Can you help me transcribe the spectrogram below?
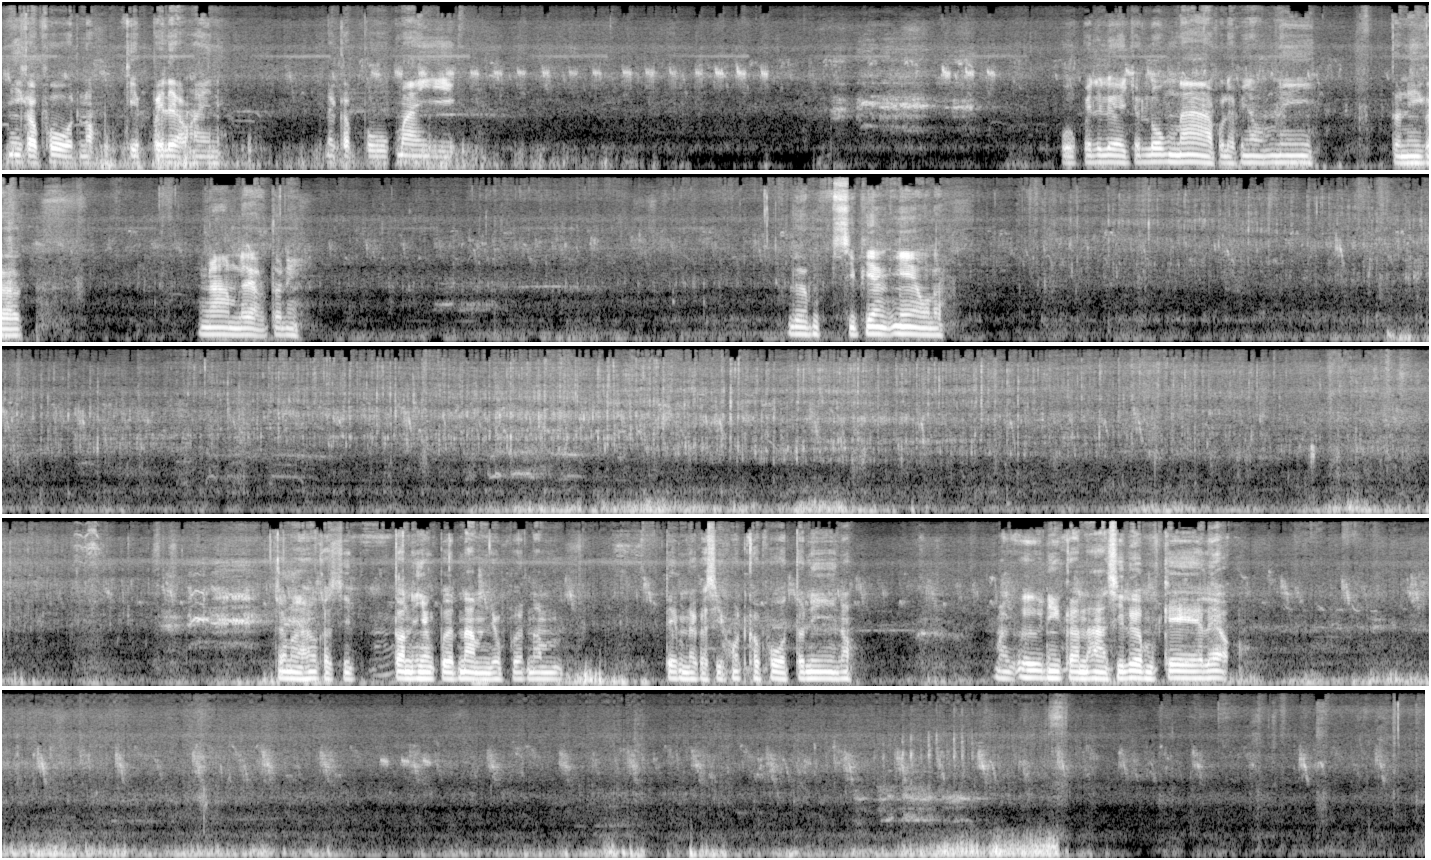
นี่ข้าวโพดเนาะเก็บไปแล้วให้นี่แล้วก็ปลูกใหม่อีก ลูกไปเรื่อยๆจนลงหน้าพอแล้วพี่น้องนี่ตัวนี้ก็งามแล้วตัวนี้ เริ่มสีเพียงแอวแล้ว จ้าหน่อยเขาก็สิตอนนี้ยังเปิดนำอยู่เปิดนำเต็มแล้วก็สิฮดข้าวโพดตัวนี้เนาะมันเออนี่การอาสิเริ่มแก่แล้ว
